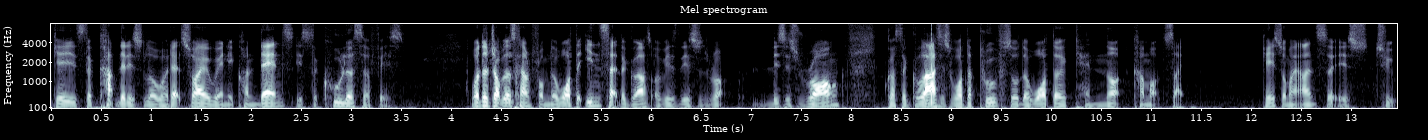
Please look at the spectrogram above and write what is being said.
Okay it's the cup that is lower. That's why when it condenses it's the cooler surface. Water droplets come from the water inside the glass. Obviously this is wrong. This is wrong because the glass is waterproof so the water cannot come outside. Okay so my answer is 2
